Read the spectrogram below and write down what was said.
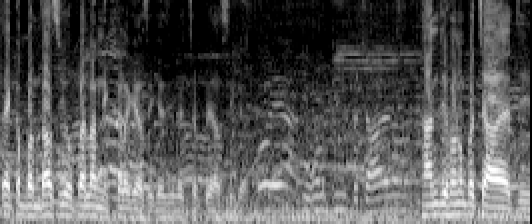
ਤੇ ਇੱਕ ਬੰਦਾ ਸੀ ਉਹ ਪਹਿਲਾਂ ਨਿਕਲ ਗਿਆ ਸੀਗਾ ਜੀ ਵਿੱਚ ਪਿਆ ਸੀਗਾ। ਹੁਣ ਕੀ ਬਚਾ ਹੈ ਹਾਂਜੀ ਹੁਣ ਬਚਾਇਆ ਜੀ।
